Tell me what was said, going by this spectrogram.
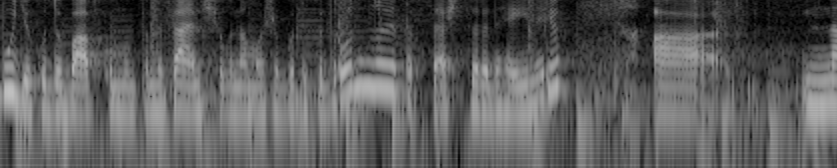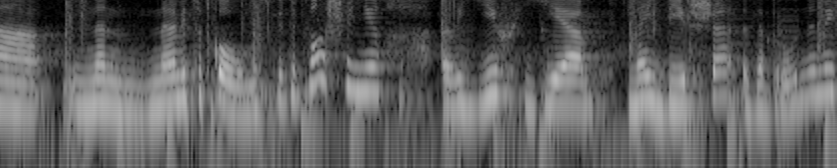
будь-яку добавку ми пам'ятаємо, що вона може бути забрудненою, та все ж серед гейнерів. А на, на, на відсотковому співвідношенні е, їх є найбільше забруднених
